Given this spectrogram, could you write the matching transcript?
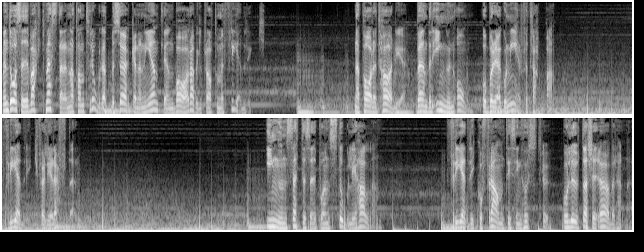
Men då säger vaktmästaren att han tror att besökaren egentligen bara vill prata med Fredrik. När paret hör det vänder Ingun om och börjar gå ner för trappan. Fredrik följer efter. Ingun sätter sig på en stol i hallen. Fredrik går fram till sin hustru och lutar sig över henne.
